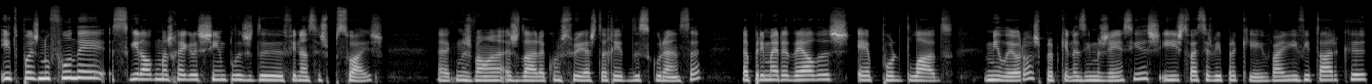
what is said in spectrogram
E depois, no fundo, é seguir algumas regras simples de finanças pessoais uh, que nos vão ajudar a construir esta rede de segurança. A primeira delas é pôr de lado mil euros para pequenas emergências e isto vai servir para quê? Vai evitar que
